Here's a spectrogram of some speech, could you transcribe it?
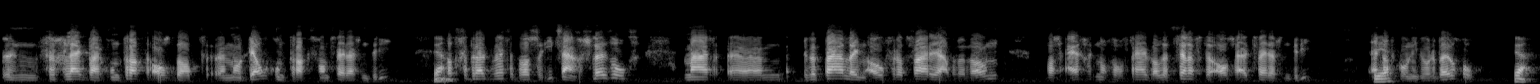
een vergelijkbaar contract als dat uh, modelcontract van 2003. Ja. Dat gebruikt werd. Er was er iets aan gesleuteld. Maar um, de bepaling over het variabele loon was eigenlijk nog wel vrijwel hetzelfde als uit 2003. En ja. dat kon niet door de beugel. Ja,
